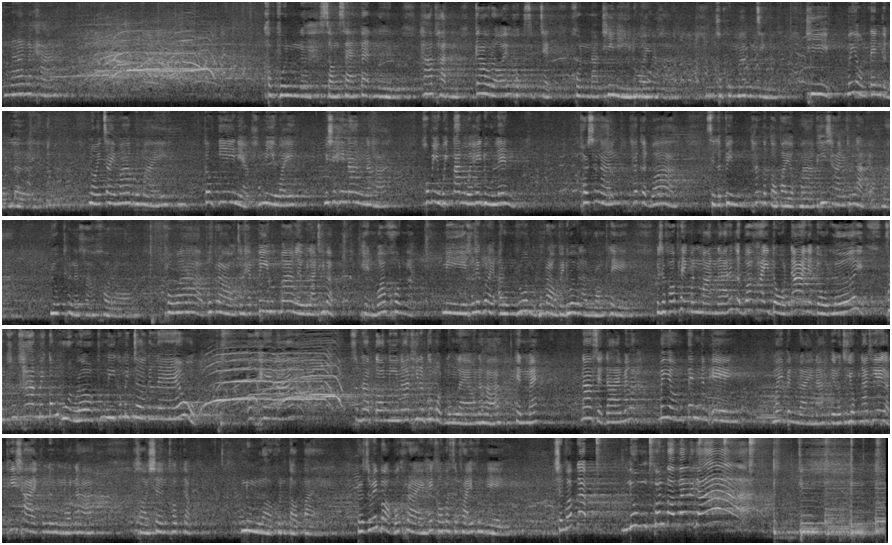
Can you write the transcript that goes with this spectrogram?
คุณมากนะคะ ขอบคุณ 285,967 คนณที่นี้ด้วยนะคะ ขอบคุณมากจริงๆ ที่ไม่ยอมเต้นกับนนเลย น้อยใจมากรู้ไหม เก้าอี้เนี่ยเขามีไว้ไม่ใช่ให้นั่งนะคะเขามีไว้ตั้งไว้ให้ดูเล่น เพราะฉะนั้นถ้าเกิดว่าศิลปินท่านต่อๆไปออกมา พี่ชายทั้งหลายออกมา ลุกเถอะนะคะขอร้อง เพราะว่าพวกเราจะแฮปปี้มากๆเลยเวลาที่แบบเห็นว่าคนเนี่ยมีเขาเรียกว่าอะไรอารมณ์ร่วมกับพวกเราไปด้วยเวลาเราร้องเพลงโดยเฉพาะเพลงมันๆนะคะถ้าเกิดว่าใครโดดได้เนี่ยโดดเลย คนข้างๆไม่ต้องห่วงหรอกพรุ่งนี้ก็ไม่เจอกันแล้วโอเคนะสำหรับตอนนี้หน้าที่นันก็หมดลงแล้วนะคะ เห็นไหมน่าเสียดายไหมล่ะ ไม่ยอมเต้นกันเอง ไม่เป็นไรนะ เดี๋ยวเราจะยกหน้าที่ให้กับพี่ชายคนหนึ่งของนนท์นะคะ ขอเชิญพบกับหนุ่มหล่อคนต่อไป เราจะไม่บอกว่าใครให้เขามาเซอร์ไพรส์คุณเอง เชิญพบกับหนุ่มคนต่อไปนะคะ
